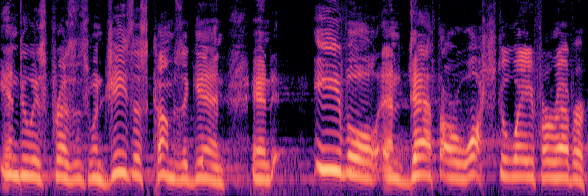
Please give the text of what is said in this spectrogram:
into his presence, when Jesus comes again and evil and death are washed away forever,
